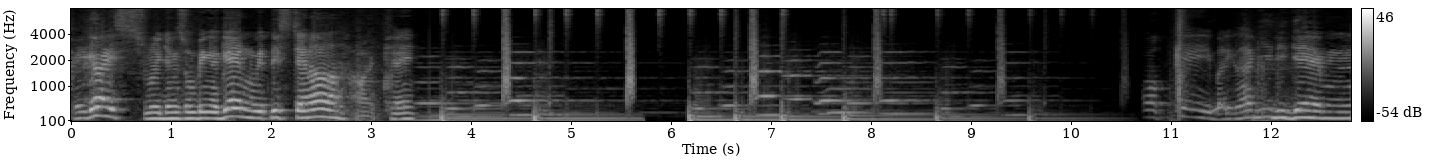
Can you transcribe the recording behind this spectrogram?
Okay guys, Wilujeng Sumping again with this channel. Okay. Oke, balik lagi di game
